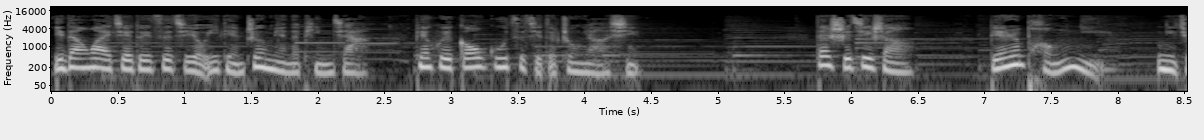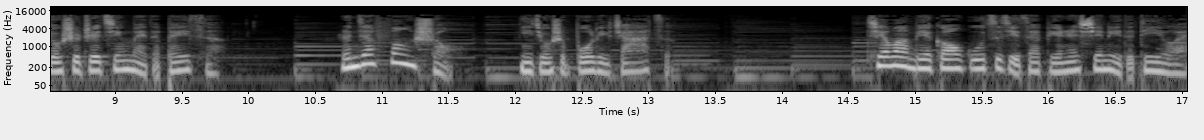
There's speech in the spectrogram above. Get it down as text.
一旦外界对自己有一点正面的评价，便会高估自己的重要性。但实际上，别人捧你，你就是只精美的杯子；人家放手，你就是玻璃渣子。千万别高估自己在别人心里的地位。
